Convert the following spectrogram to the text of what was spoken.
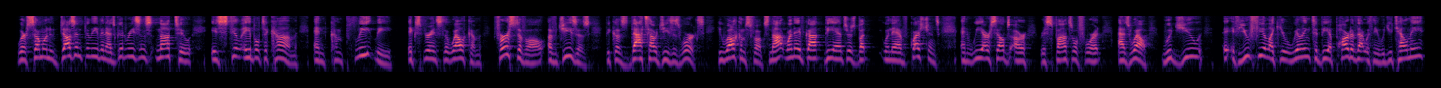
where someone who doesn't believe and has good reasons not to is still able to come and completely experience the welcome, first of all, of Jesus, because that's how Jesus works. He welcomes folks, not when they've got the answers, but when they have questions. And we ourselves are responsible for it as well. Would you, if you feel like you're willing to be a part of that with me, would you tell me?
